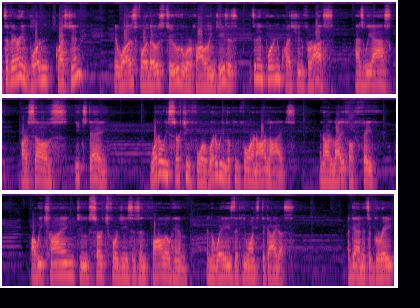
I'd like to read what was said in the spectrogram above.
It's a very important question. It was for those two who were following Jesus. It's an important question for us as we ask ourselves each day what are we searching for? What are we looking for in our lives, in our life of faith? Are we trying to search for Jesus and follow him in the ways that he wants to guide us? Again, it's a great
